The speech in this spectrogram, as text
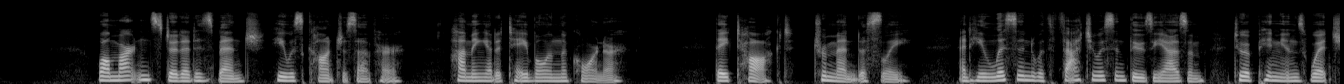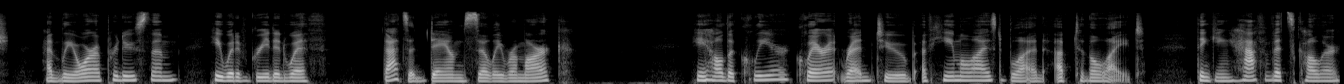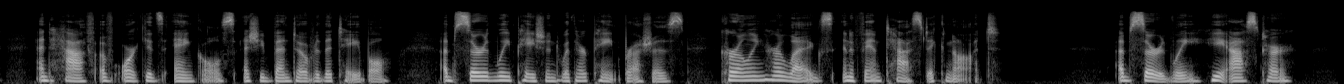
While Martin stood at his bench, he was conscious of her, humming at a table in the corner. They talked tremendously, and he listened with fatuous enthusiasm to opinions which, had Leora produced them, he would have greeted with, That's a damned silly remark. He held a clear, claret red tube of hemolyzed blood up to the light, thinking half of its color and half of Orchid's ankles as she bent over the table, absurdly patient with her paintbrushes, curling her legs in a fantastic knot. Absurdly, he asked her,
